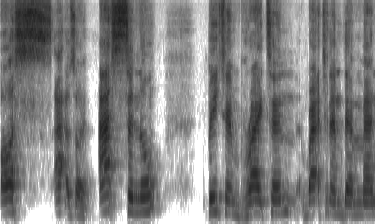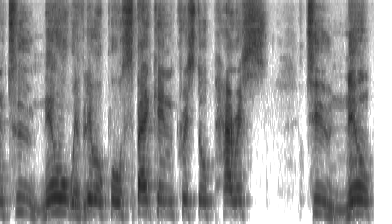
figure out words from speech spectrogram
us uh, sorry, Arsenal beating Brighton, Brighton and them man 2 0 with Liverpool spanking Crystal Palace 2 0.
